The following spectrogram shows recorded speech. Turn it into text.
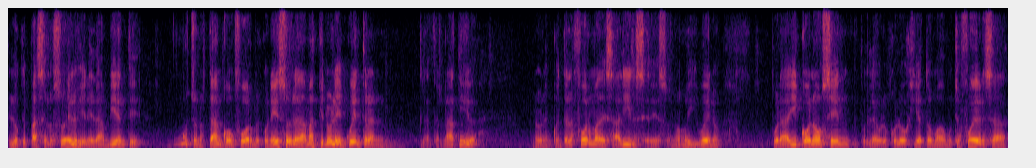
lo que pasa en los suelos y en el ambiente. Muchos no están conformes con eso, nada más que no le encuentran la alternativa, no le encuentran la forma de salirse de eso, ¿no? Y bueno, por ahí conocen, la agroecología ha tomado mucha fuerza,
